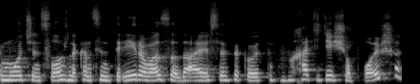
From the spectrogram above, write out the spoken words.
ему очень сложно концентрироваться, да, и все такое, вы хотите еще больше,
